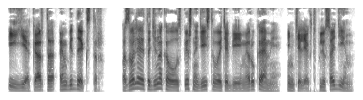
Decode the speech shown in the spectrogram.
и Е-карта Ambidexter. Позволяет одинаково успешно действовать обеими руками, интеллект плюс один.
